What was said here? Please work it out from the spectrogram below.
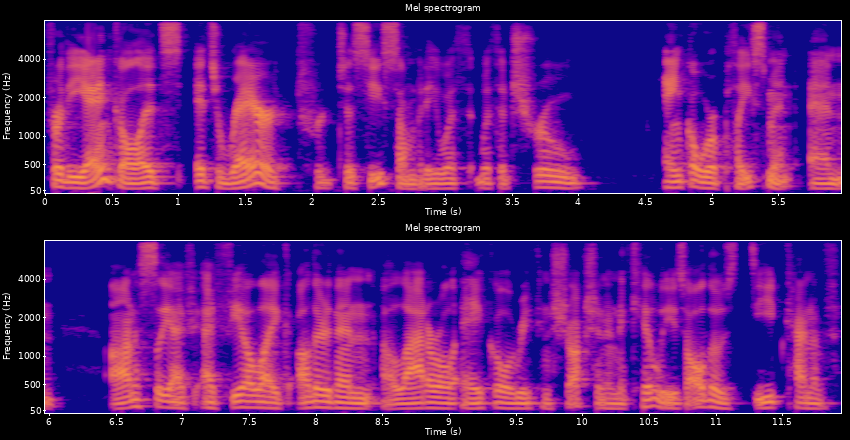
for the ankle, it's it's rare for, to see somebody with with a true ankle replacement. And honestly, I, I feel like other than a lateral ankle reconstruction and Achilles, all those deep kind of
